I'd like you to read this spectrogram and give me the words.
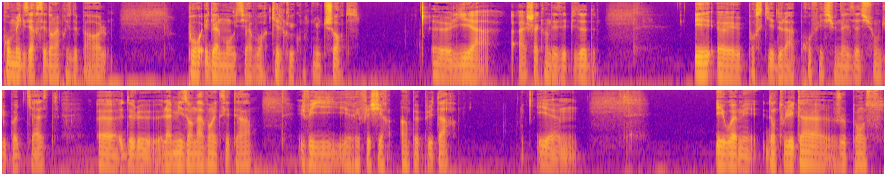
pour m'exercer dans la prise de parole, pour également aussi avoir quelques contenus de shorts euh, liés à, chacun des épisodes. Et pour ce qui est de la professionnalisation du podcast, de la mise en avant, etc., je vais y réfléchir un peu plus tard. Et, euh, et ouais, mais dans tous les cas, je pense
